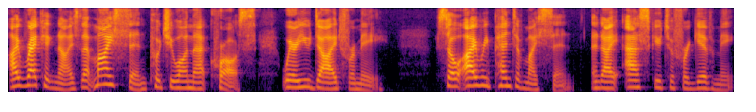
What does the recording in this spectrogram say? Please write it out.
I recognize that my sin put you on that cross where you died for me. So I repent of my sin and I ask you to forgive me.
